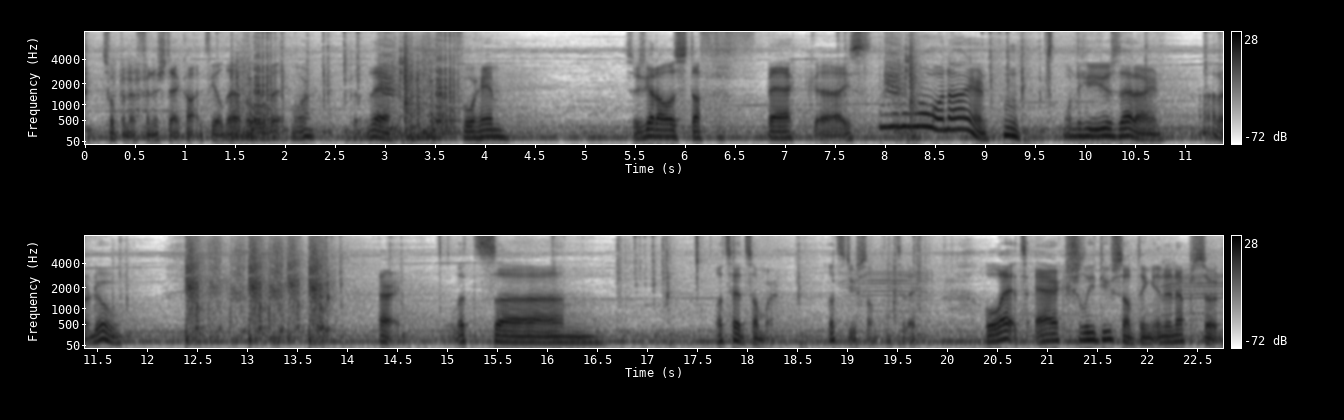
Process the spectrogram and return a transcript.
I hoping to finish that cotton field out a little bit more. But there, for him. So he's got all his stuff back. Uh, he's a little low on iron. Hmm. Wonder who used that iron. I don't know. All right, let's um, let's head somewhere. Let's do something today. Let's actually do something in an episode.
